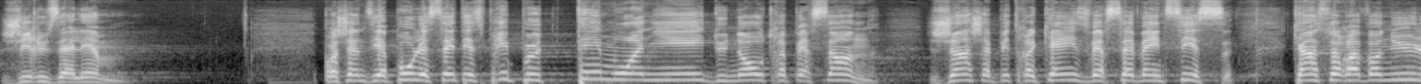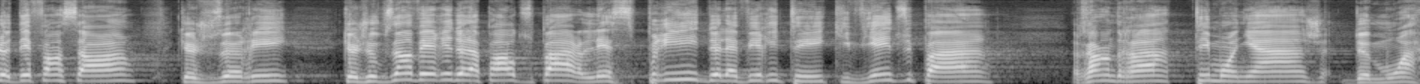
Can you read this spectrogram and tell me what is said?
Jérusalem. Prochaine diapo, le Saint-Esprit peut témoigner d'une autre personne. Jean chapitre 15, verset 26. Quand sera venu le défenseur que je vous que je vous enverrai de la part du Père, l'Esprit de la vérité qui vient du Père, rendra témoignage de moi.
